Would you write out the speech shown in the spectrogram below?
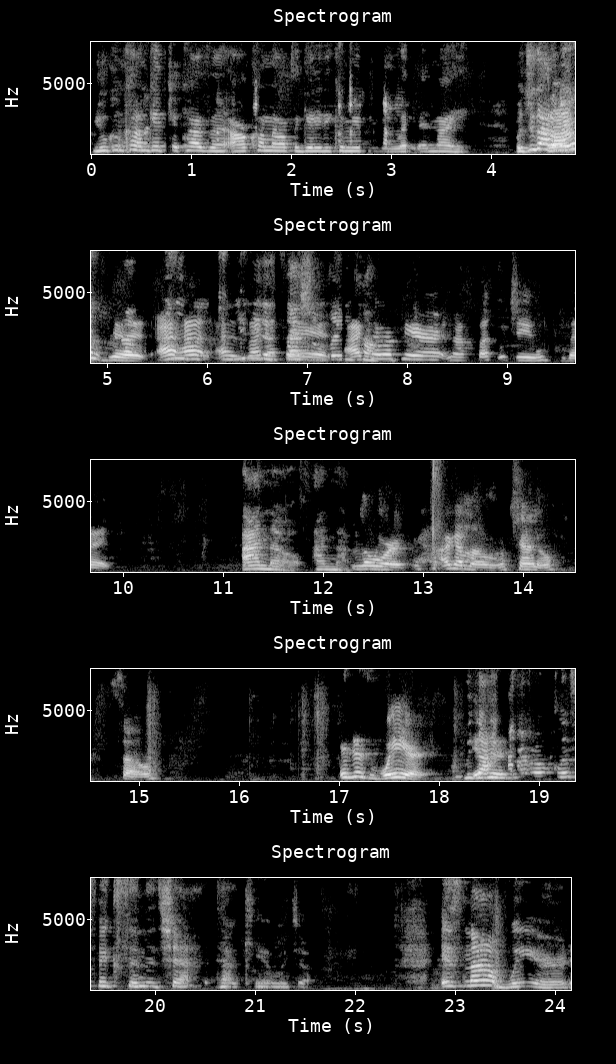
you can come get your cousin. I'll come out to gated community late at night. But you gotta. No, I'm good. I, I, I, like I said, I come up here and I fuck with you, but I know, I know. Lord, I got my own channel, so it's just weird. We got just, hieroglyphics in the chat. I can't with y'all. It's not weird.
